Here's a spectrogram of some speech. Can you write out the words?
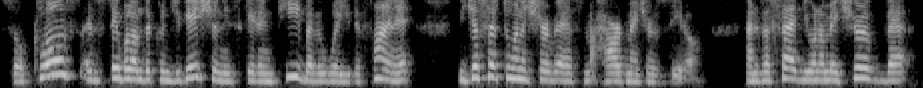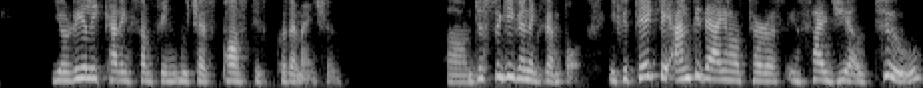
So close and stable under conjugation is guaranteed by the way you define it. You just have to ensure that Haar measure zero. And as I said, you want to make sure that you're really cutting something which has positive codimension. Um, just to give you an example, if you take the anti-diagonal torus inside GL2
